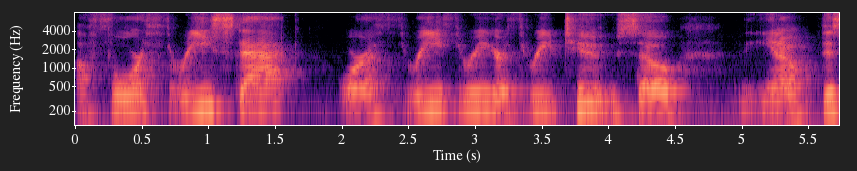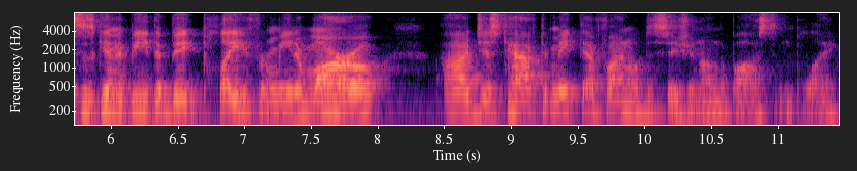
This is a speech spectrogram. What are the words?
a 4 3 stack or a 3 3 or 3 2. So, you know, this is going to be the big play for me tomorrow. Uh, just have to make that final decision on the Boston play.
